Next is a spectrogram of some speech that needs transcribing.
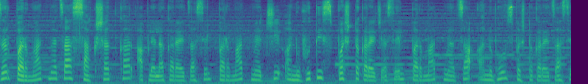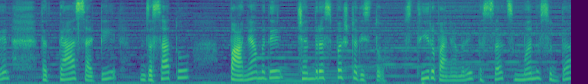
जर परमात्म्याचा साक्षात्कार आपल्याला करायचा असेल परमात्म्याची अनुभूती स्पष्ट करायची असेल परमात्म्याचा अनुभव स्पष्ट करायचा असेल तर त्यासाठी जसा तो पाण्यामध्ये चंद्र स्पष्ट दिसतो स्थिर पाण्यामध्ये तसंच मनसुद्धा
